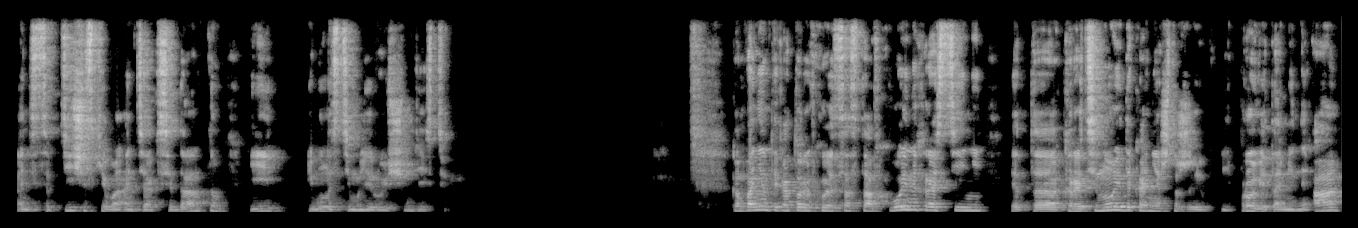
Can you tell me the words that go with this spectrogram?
антисептическим, антиоксидантным и иммуностимулирующим действием. Компоненты, которые входят в состав хвойных растений, это каротиноиды, конечно же, и провитамины А,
